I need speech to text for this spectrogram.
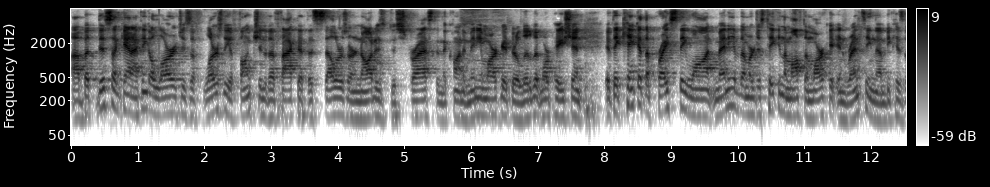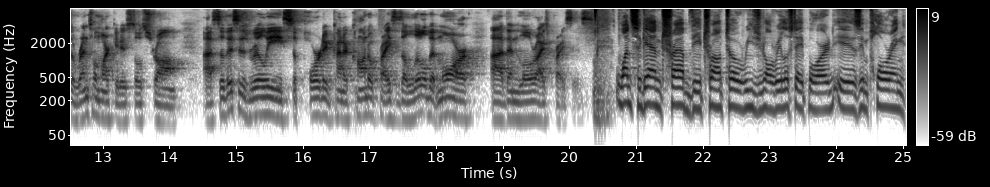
Uh, but this, again, I think a large is a, largely a function of the fact that the sellers are not as distressed in the condominium market. They're a little bit more patient. If they can't get the price they want, many of them are just taking them off the market and renting them because the rental market is so strong. Uh, so this has really supported kind of condo prices a little bit more uh, than low-rise prices. Once again, TREB, the Toronto Regional Real Estate Board, is imploring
